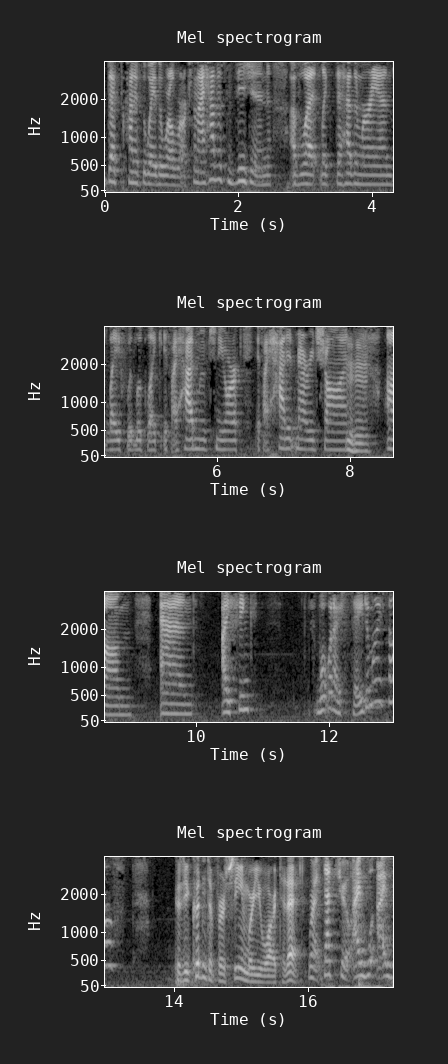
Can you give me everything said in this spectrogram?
that's kind of the way the world works, and I have this vision of what like the Heather Moran life would look like if I had moved to New York, if I hadn't married Sean, Mm-hmm. um, and I think what would I say to myself? because you couldn't have foreseen where you are today. Right, that's true. I, w- I,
